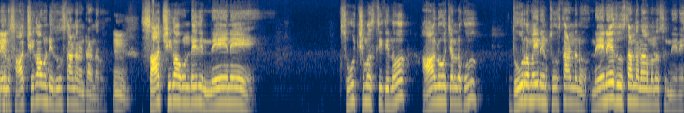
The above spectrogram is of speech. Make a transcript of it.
నేను సాక్షిగా ఉండి చూస్తానని అంటున్నారు సాక్షిగా ఉండేది నేనే. సూక్ష్మ స్థితిలో ఆలోచనలకు దూరమై నేను చూస్తాండను నేనే చూస్తాండ నా మనస్సు నేనే.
